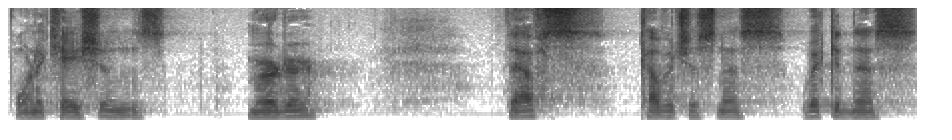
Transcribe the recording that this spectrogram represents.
fornications, murder, thefts, covetousness, wickedness,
